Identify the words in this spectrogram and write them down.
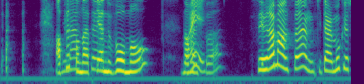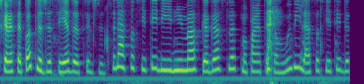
En plus, on a appris un nouveau mot. Dans fun. C'est vraiment le fun, qui était un mot que je connaissais pas, puis là, j'essayais de, tu sais, la société des Numas Gogos, là, puis mon père était comme, oui, oui, la société de...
